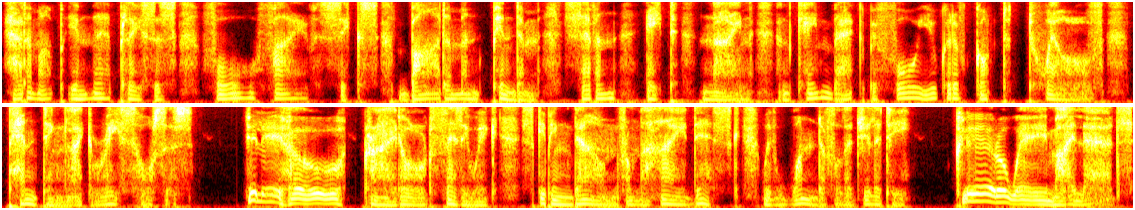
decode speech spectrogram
had 'em up in their places, four, five, six, barred 'em and pinned 'em, seven, eight, nine, and came back before you could have got to twelve, panting like racehorses. Hilly ho! cried old Fezziwig, skipping down from the high desk with wonderful agility. Clear away, my lads,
